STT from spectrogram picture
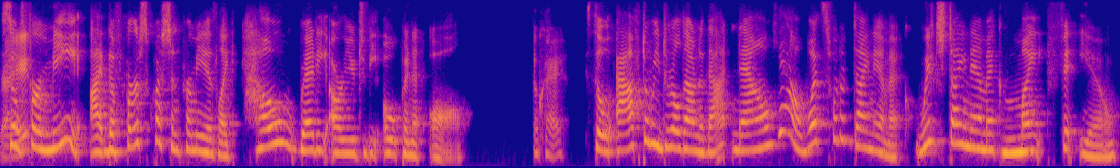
Right? So for me, I the first question for me is like how ready are you to be open at all? Okay. So after we drill down to that, now, yeah, what sort of dynamic? Which dynamic might fit you?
